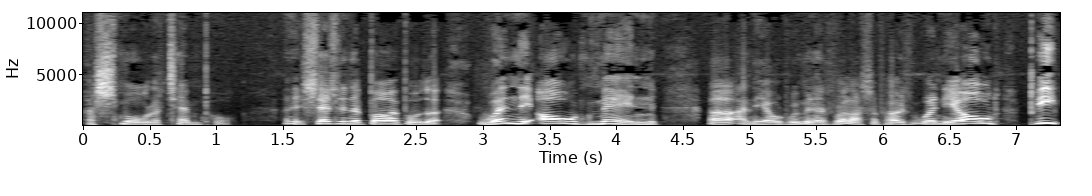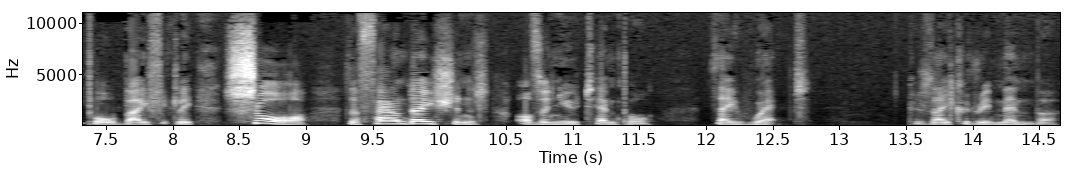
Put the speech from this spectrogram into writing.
a smaller temple. And it says in the Bible that when the old men, uh, and the old women as well, I suppose, when the old people basically saw the foundations of the new temple, they wept because they could remember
